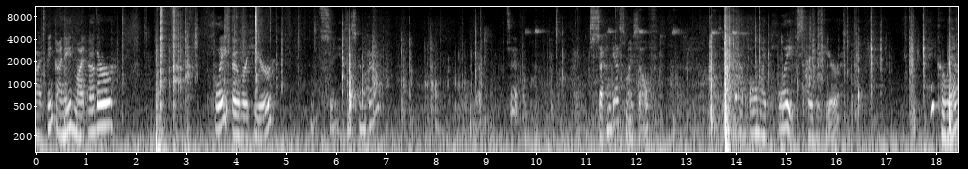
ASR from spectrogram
I think I need my other plate over here this gonna go? Yep, that's it. Second guess myself. I have all my plates over here. Hey Corinne,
